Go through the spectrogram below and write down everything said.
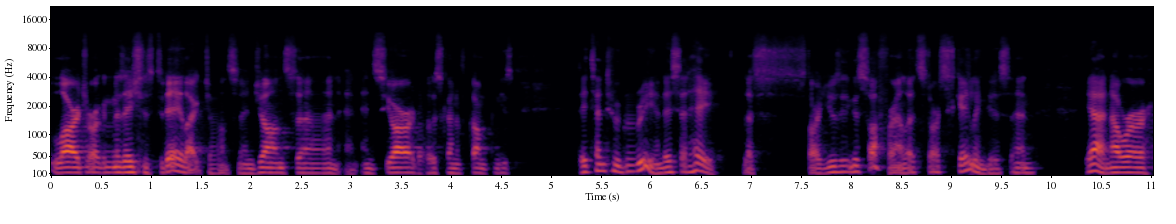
large organizations today, like Johnson and Johnson and NCR, those kind of companies, they tend to agree. And they said, hey, let's start using the software and let's start scaling this. And yeah, now we're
